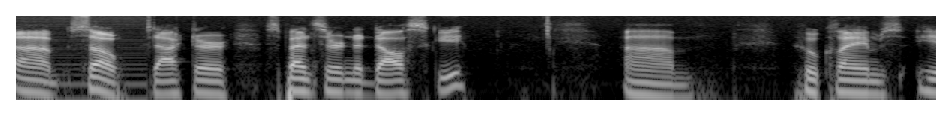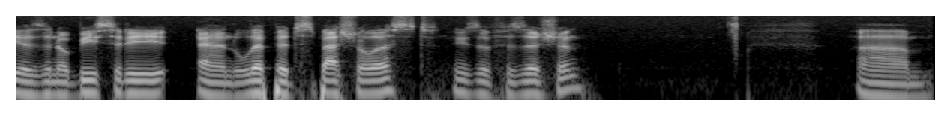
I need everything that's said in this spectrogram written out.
Um, so, Dr. Spencer Nadolsky, um, who claims he is an obesity and lipid specialist, he's a physician, um,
